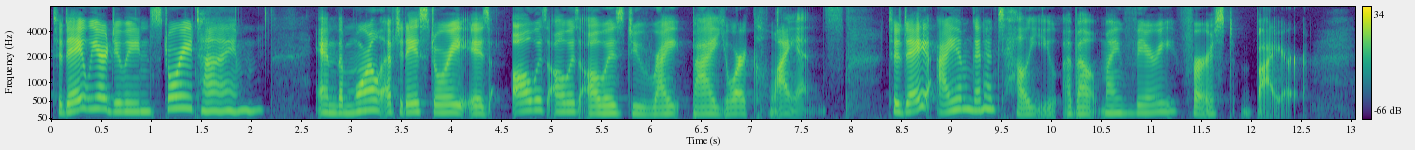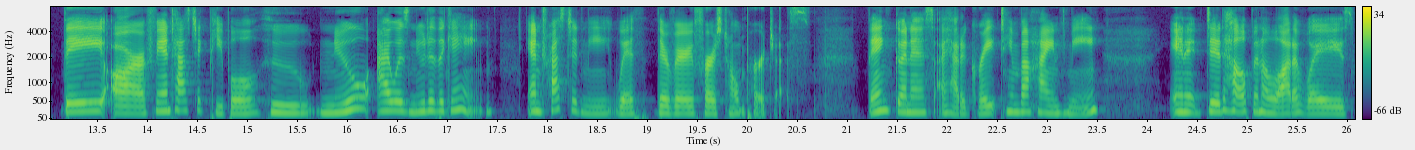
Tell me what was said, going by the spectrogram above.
Today we are doing story time. And the moral of today's story is always, always, always do right by your clients. Today I am going to tell you about my very first buyer. They are fantastic people who knew I was new to the game and trusted me with their very first home purchase. Thank goodness I had a great team behind me, and it did help in a lot of ways.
